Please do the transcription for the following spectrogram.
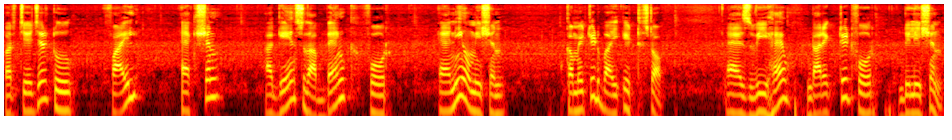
purchaser to file action against the bank for any omission committed by it. Stop. As we have directed for deletion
